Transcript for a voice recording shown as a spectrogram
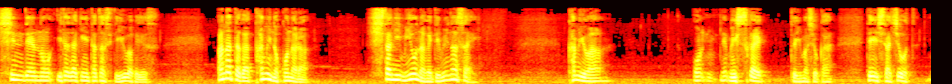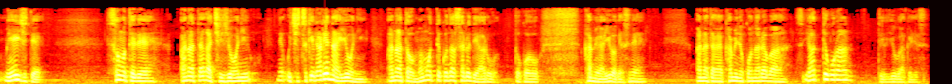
神殿の頂に立たせて言うわけです。あなたが神の子なら、下に身を投げてみなさい。神は、ね、召使いと言いましょうか。天使たちを命じて、その手であなたが地上にね、打ち付けられないように、あなたを守ってくださるであろう、とこう、神が言うわけですね。あなたが神の子ならば、やってごらんって言うわけです。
